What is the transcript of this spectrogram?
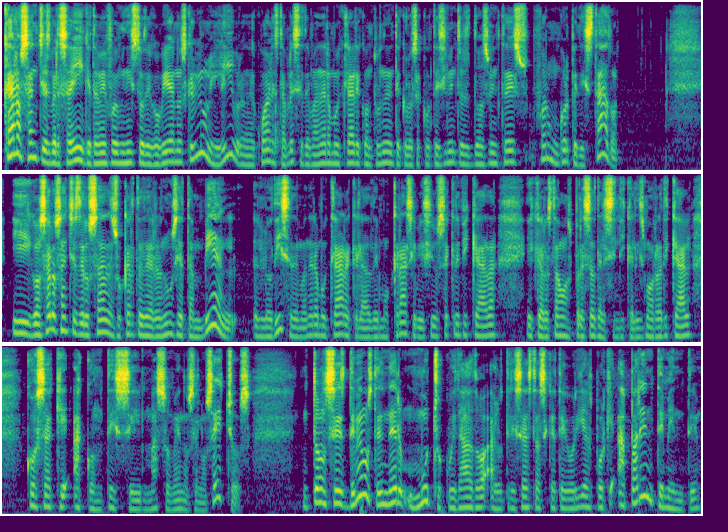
Carlos Sánchez Berzaín, que también fue ministro de gobierno, escribió un libro en el cual establece de manera muy clara y contundente que los acontecimientos de 2003 fueron un golpe de Estado y Gonzalo Sánchez de Lozada en su carta de renuncia también lo dice de manera muy clara que la democracia había sido sacrificada y que ahora estamos presas del sindicalismo radical, cosa que acontece más o menos en los hechos. Entonces debemos tener mucho cuidado al utilizar estas categorías porque aparentemente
